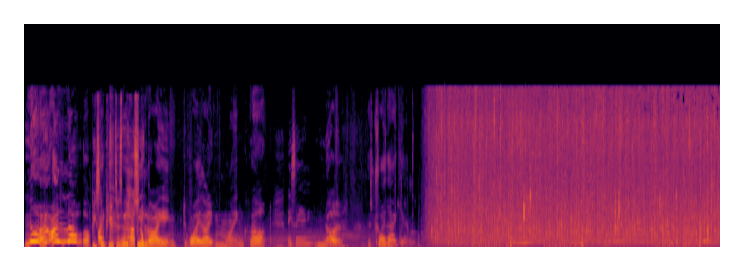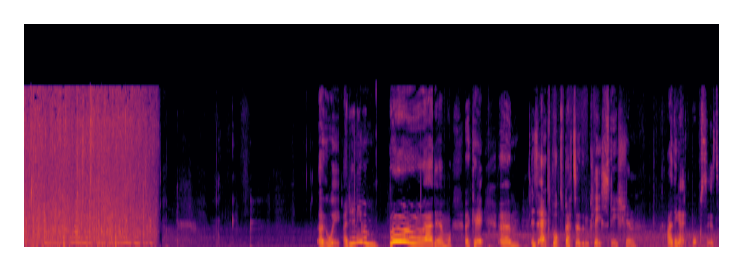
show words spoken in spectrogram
No, I love... These computers, I could personal... be lying. Do I like Minecraft? They say no. Let's try that again. Oh, wait, I didn't even Okay, um, is Xbox better than PlayStation? I think Xbox is.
